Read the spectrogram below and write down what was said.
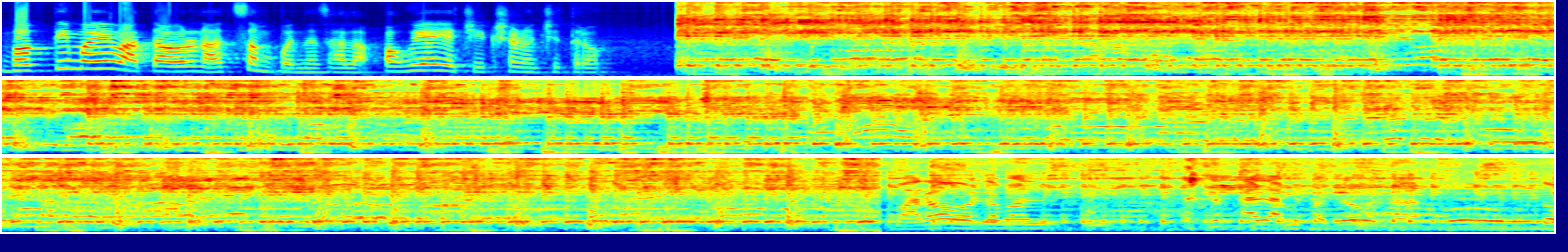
भक्तिमय वातावरणात संपन्न झाला. पाहूया याची क्षणचित्र. बारा आम्ही साजरा करता तो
